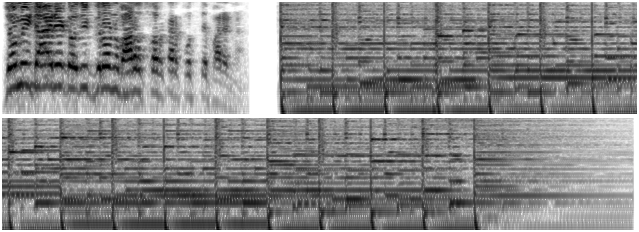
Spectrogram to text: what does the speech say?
জমি ডাইরেক্ট অধিগ্রহণ ভারত সরকার করতে পারে না।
